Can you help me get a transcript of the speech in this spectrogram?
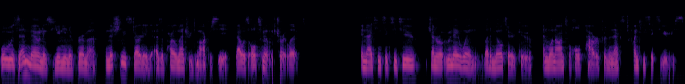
What was then known as Union of Burma initially started as a parliamentary democracy that was ultimately short lived. In 1962, General U Ne Win led a military coup and went on to hold power for the next 26 years.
